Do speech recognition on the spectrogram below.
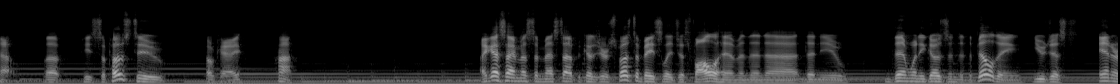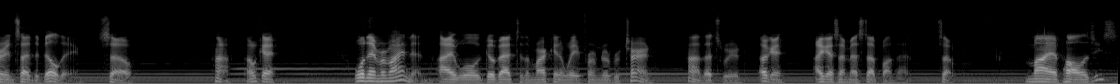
Oh, but he's supposed to. Okay, huh? I guess I must have messed up because you're supposed to basically just follow him, and then uh, then you then when he goes into the building, you just enter inside the building. So, huh? Okay. Well, never mind then. I will go back to the market and wait for him to return. Huh? That's weird. Okay, I guess I messed up on that. So, my apologies.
